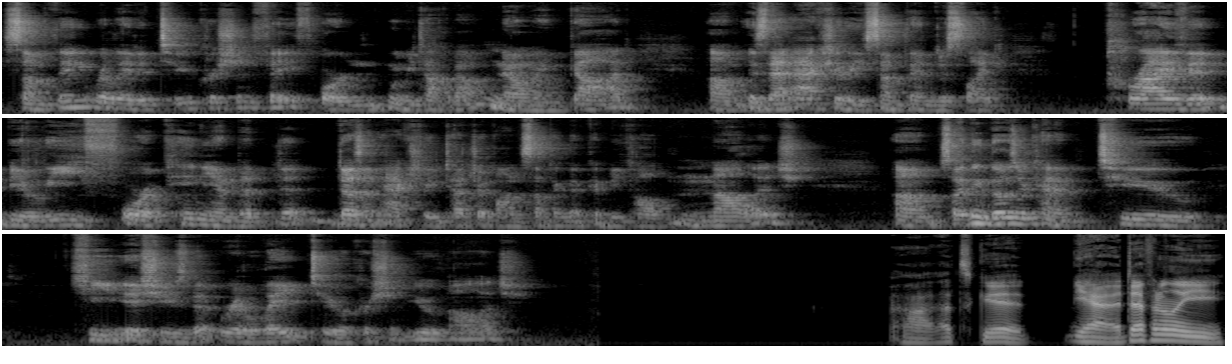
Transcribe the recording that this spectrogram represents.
something related to Christian faith or when we talk about knowing God? Um, is that actually something just like private belief or opinion that, that doesn't actually touch upon something that could be called knowledge? Um, so I think those are kind of two key issues that relate to a Christian view of knowledge. Ah, that's good. Yeah, definitely.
